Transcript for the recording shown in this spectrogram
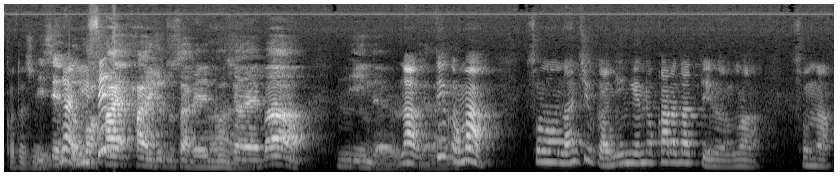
形に。リセット。もいやリセット。排排出されちゃえばい。いんだよ、なっていうかあまあそのなんていうか人間の体っていうのはまあそんな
